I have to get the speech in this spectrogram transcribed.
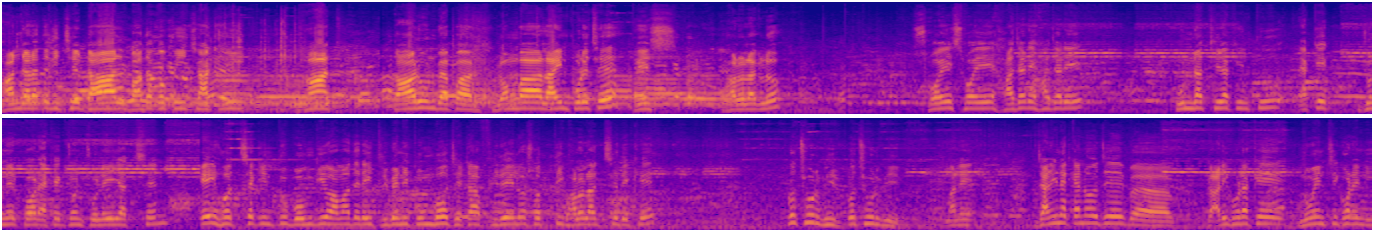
ভান্ডারাতে দিচ্ছে ডাল, বাঁধাকপি, চাটনি, ভাত। দারুণ ব্যাপার। লম্বা লাইন পড়েছে। বেশ ভালো লাগল। শয়ে শয়ে, হাজারে হাজারে পুণ্যার্থীরা কিন্তু এক এক জনের পর এক একজন চলেই যাচ্ছেন। এই হচ্ছে কিন্তু বঙ্গীয় আমাদের এই ত্রিবেণী কুম্ভ, যেটা ফিরে এলো সত্যি ভালো লাগছে দেখে। প্রচুর ভিড় প্রচুর ভিড়। মানে জানি না কেন যে গাড়ি ঘোড়াকে নো এন্ট্রি করেনি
